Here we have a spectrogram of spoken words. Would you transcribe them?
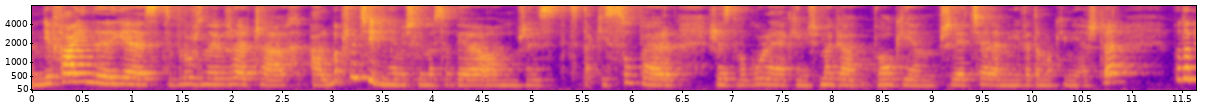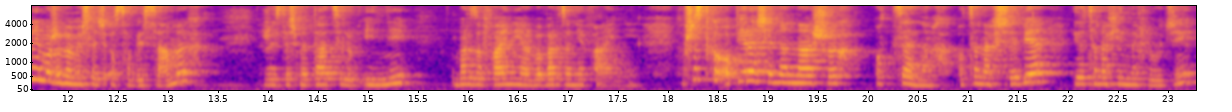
niefajny jest w różnych rzeczach, albo przeciwnie, myślimy sobie o nim, że jest taki super, że jest w ogóle jakimś mega bogiem, przyjacielem i nie wiadomo kim jeszcze. Podobnie możemy myśleć o sobie samych, że jesteśmy tacy lub inni, bardzo fajni albo bardzo niefajni. To wszystko opiera się na naszych ocenach, ocenach siebie i ocenach innych ludzi,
